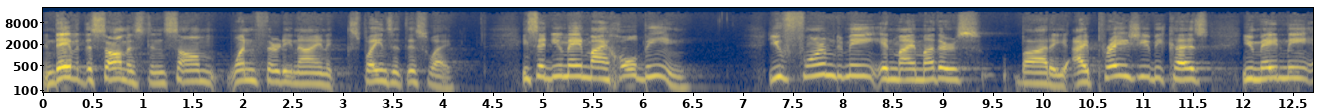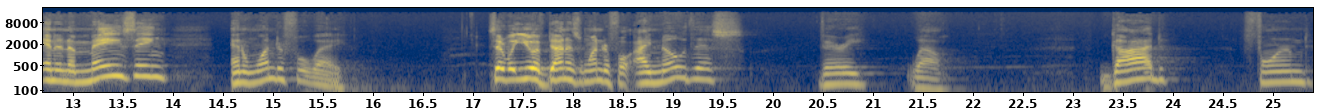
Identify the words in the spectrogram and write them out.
And David the psalmist in Psalm 139 explains it this way He said, You made my whole being. You formed me in my mother's body. I praise you because you made me in an amazing and wonderful way. He said, What you have done is wonderful. I know this very well. God formed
